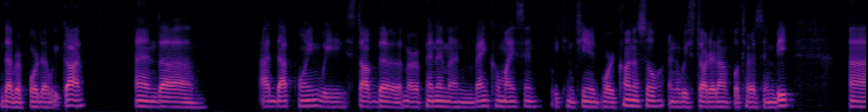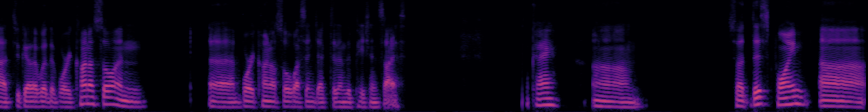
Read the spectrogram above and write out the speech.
that report that we got. And uh, at that point, we stopped the meropenem and vancomycin. We continued voriconazole, and we started amphotericin B uh, together with the voriconazole, and uh, voriconazole was injected in the patient's eyes. Okay. Um, so at this point, uh,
